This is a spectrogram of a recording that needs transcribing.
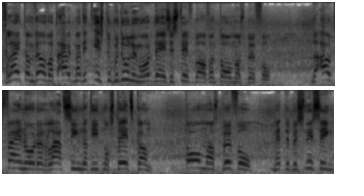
Glijdt dan wel wat uit, maar dit is de bedoeling hoor, deze stiftbal van Thomas Buffel. De oud-Feyenoorder laat zien dat hij het nog steeds kan. Thomas Buffel met de beslissing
